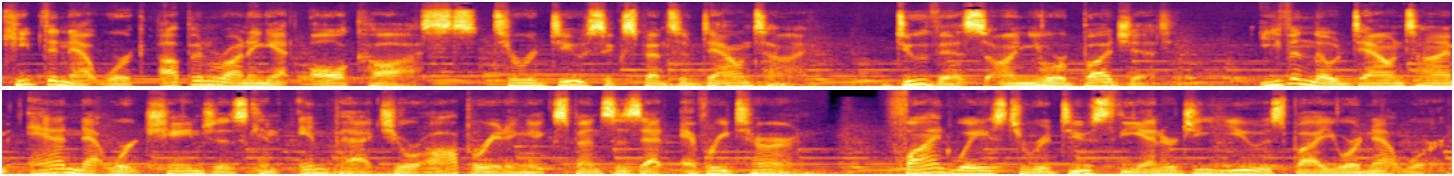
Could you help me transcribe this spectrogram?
Keep the network up and running at all costs to reduce expensive downtime. Do this on your budget. Even though downtime and network changes can impact your operating expenses at every turn, find ways to reduce the energy used by your network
